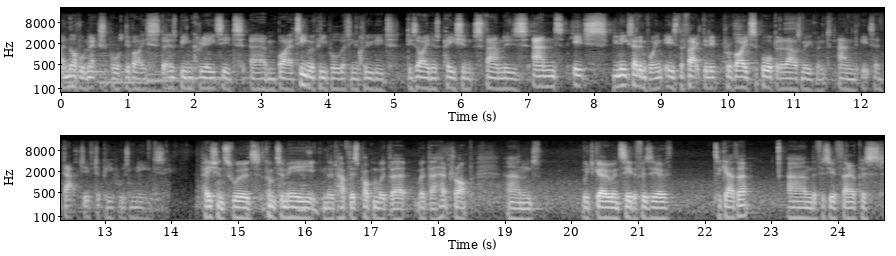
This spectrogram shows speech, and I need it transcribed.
a novel neck support device that has been created um, by a team of people that included designers, patients, families, and its unique selling point is the fact that it provides support but allows movement and it's adaptive to people's needs. Patients would come to me, they'd have this problem with their, with their head drop, and we'd go and see the physio together, and the physiotherapist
